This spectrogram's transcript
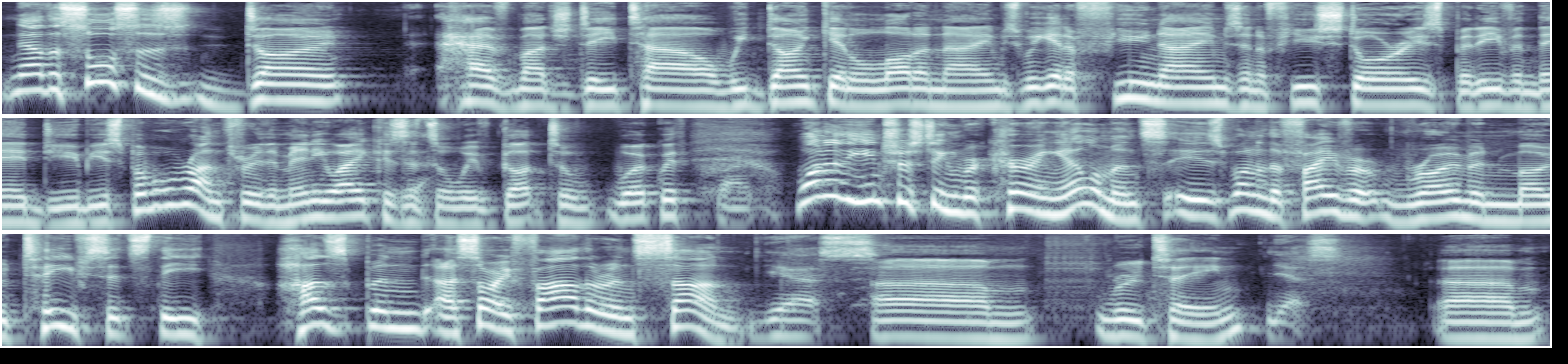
Now, the sources don't have much detail. We don't get a lot of names. We get a few names and a few stories, but even they're dubious. But we'll run through them anyway because it's all we've got to work with. Right. One of the interesting recurring elements is one of the favorite Roman motifs. It's the husband, uh, sorry, father and son Yes. um, routine. yes. Um,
